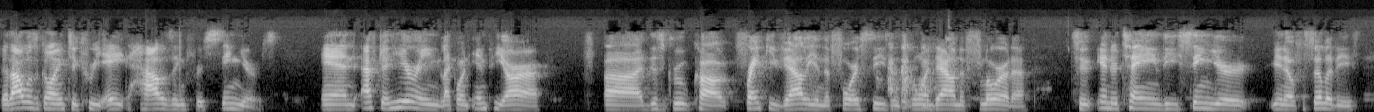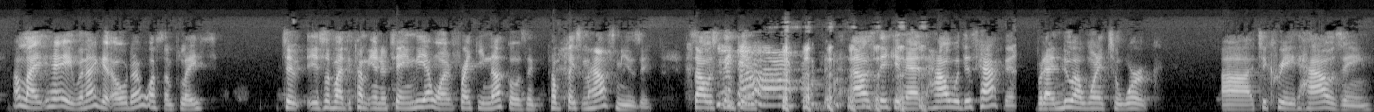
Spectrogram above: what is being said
that I was going to create housing for seniors. And after hearing, like on NPR, uh, this group called Frankie Valli and the Four Seasons going down to Florida to entertain these senior, you know, facilities. I'm like, hey, when I get older, I want some place to if somebody to come entertain me. I want Frankie Knuckles and come play some house music. So I was thinking, I was thinking that how would this happen? But I knew I wanted to work uh, to create housing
